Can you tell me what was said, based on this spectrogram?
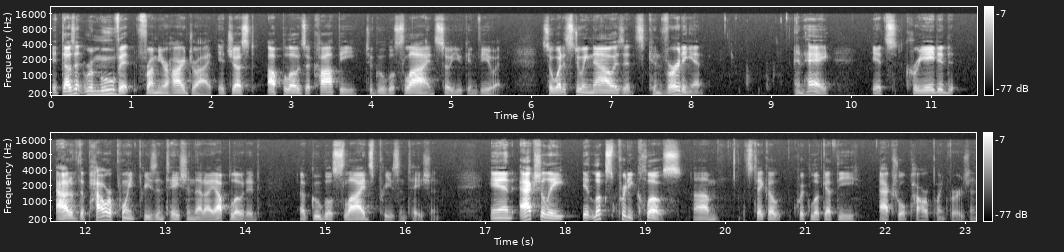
It doesn't remove it from your hard drive. It just uploads a copy to Google Slides so you can view it. So what it's doing now is it's converting it. And hey, it's created out of the PowerPoint presentation that I uploaded a Google Slides presentation. And actually, it looks pretty close. Um, let's take a quick look at the actual PowerPoint version.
